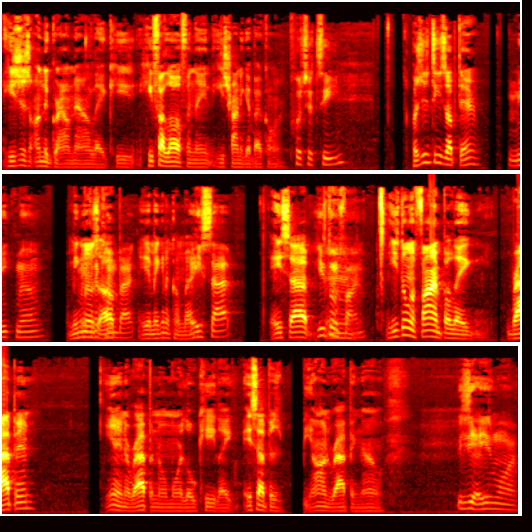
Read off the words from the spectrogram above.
he's just underground now. Like he he fell off and then he's trying to get back on. Pusha T, Pusha T's up there. Meek Mill, Meek Mill's a up. comeback. Yeah, making a comeback. ASAP. ASAP. He's doing mm, fine. He's doing fine, but like rapping, he ain't a rapper no more. Low key, like ASAP is beyond rapping now. Yeah, he's more.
